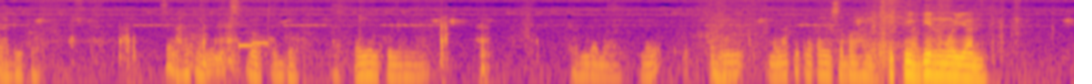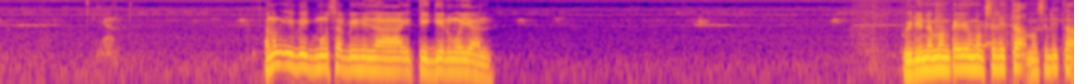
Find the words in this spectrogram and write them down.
Sabi ko, sa lahat ng in-explore ko bro, ngayon ko lang na ramdaman. May, ano, malapit na tayo sa bahay. Itigil mo yan. Anong ibig mong sabihin na itigil mo yan? Pwede naman kayong magsalita, magsalita.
